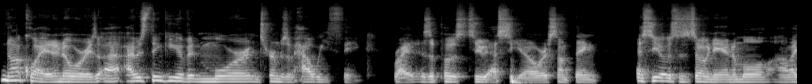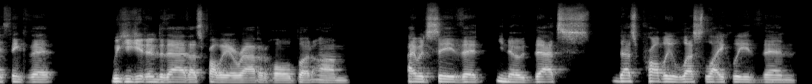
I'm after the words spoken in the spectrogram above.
Not quite. No worries. I, I was thinking of it more in terms of how we think, right, as opposed to SEO or something. SEO is its own animal. Um, I think that we could get into that. That's probably a rabbit hole, but um, I would say that you know that's that's probably less likely than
